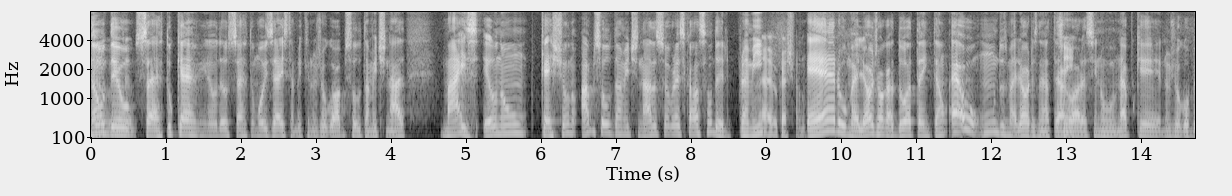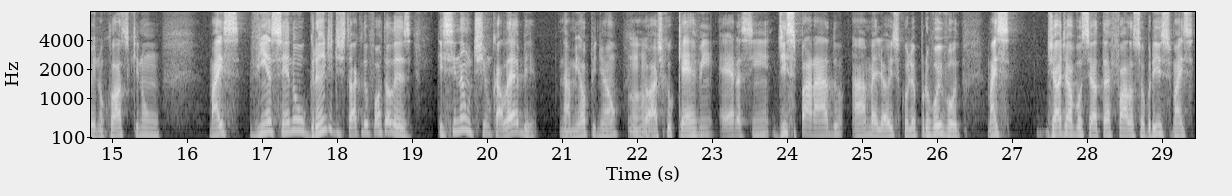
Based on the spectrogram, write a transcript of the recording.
não eu deu entendo. certo o Kevin, não deu certo o Moisés também, que não jogou absolutamente nada. Mas eu não questiono absolutamente nada sobre a escalação dele. Pra mim, É, era o melhor jogador até então. É o- um dos melhores, né? Até Sim. agora, assim, não, não é porque não jogou bem no clássico que não. Mas vinha sendo o grande destaque do Fortaleza. E se não tinha o Caleb, na minha opinião, Uhum. eu acho que o Kevin era, assim, disparado a melhor escolha pro Voivoda. Mas já já você até fala sobre isso, mas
